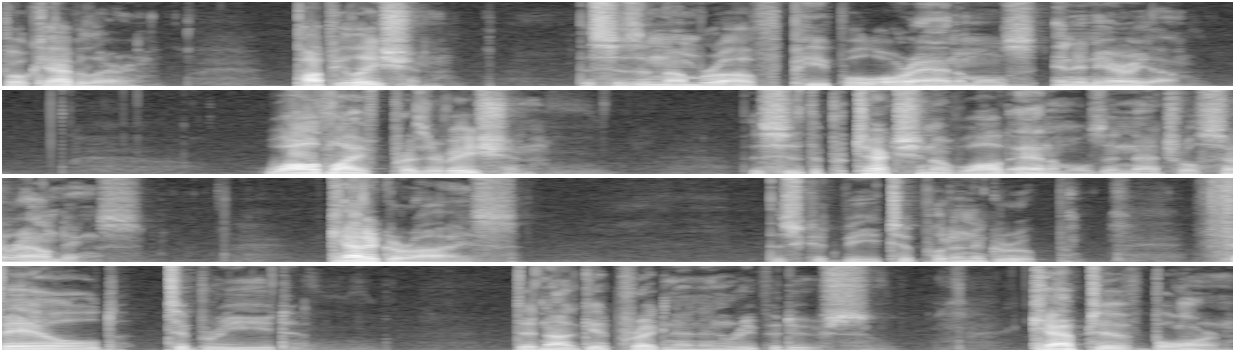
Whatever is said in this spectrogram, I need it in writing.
Vocabulary Population. This is a number of people or animals in an area. Wildlife preservation. This is the protection of wild animals in natural surroundings. Categorize. This could be to put in a group. Failed to breed. Did not get pregnant and reproduce. Captive born.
